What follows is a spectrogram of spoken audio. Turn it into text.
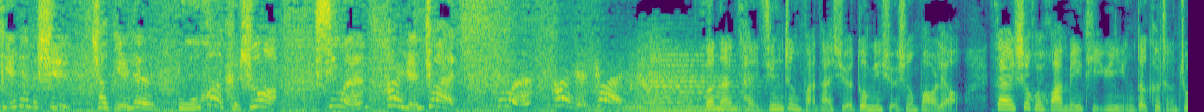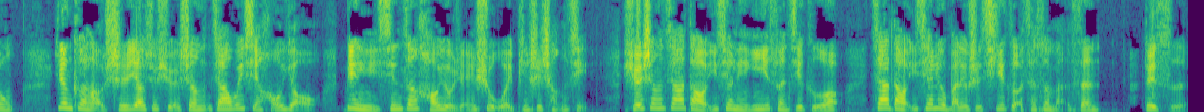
别人的事让别人无话可说。新闻二人转，新闻二人转。河南财经政法大学多名学生爆料，在社会化媒体运营的课程中，任课老师要求学生加微信好友，并以新增好友人数为平时成绩。学生加到一千零一算及格，加到一千六百六十七个才算满分。对此，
